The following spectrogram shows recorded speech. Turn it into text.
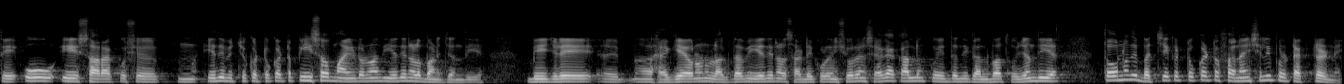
ਤੇ ਉਹ ਇਹ ਸਾਰਾ ਕੁਝ ਇਹਦੇ ਵਿੱਚੋਂ ਘੱਟੋ ਘੱਟ ਪੀਸ ਆਫ ਮਾਈਂਡ ਉਹਨਾਂ ਦੀ ਇਹਦੇ ਨਾਲ ਬਣ ਜਾਂਦੀ ਹੈ ਵੀ ਜਿਹੜੇ ਹੈਗੇ ਆ ਉਹਨਾਂ ਨੂੰ ਲੱਗਦਾ ਵੀ ਇਹਦੇ ਨਾਲ ਸਾਡੇ ਕੋਲ ਇੰਸ਼ੋਰੈਂਸ ਹੈਗਾ ਕੱਲ ਨੂੰ ਕੋਈ ਇਦਾਂ ਦੀ ਗੱਲਬਾਤ ਹੋ ਜਾਂਦੀ ਹੈ ਤਾਂ ਉਹਨਾਂ ਦੇ ਬੱਚੇ ਘੱਟੋ ਘੱਟ ਫਾਈਨੈਂਸ਼ੀਅਲੀ ਪ੍ਰੋਟੈਕਟਡ ਨੇ।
